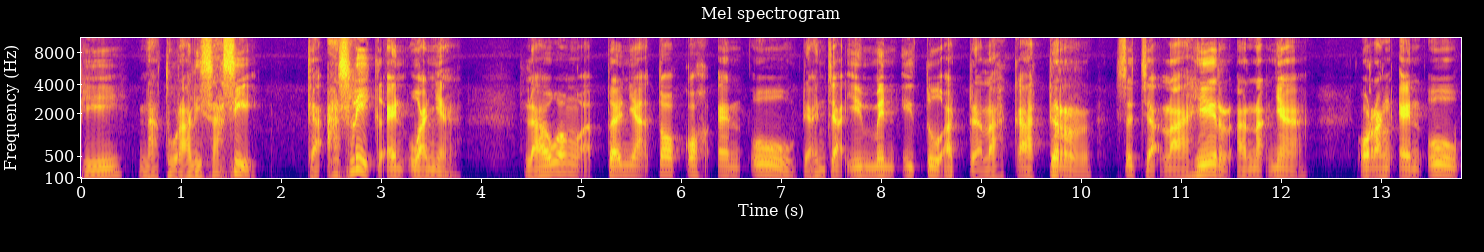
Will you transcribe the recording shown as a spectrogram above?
dinaturalisasi, gak asli ke NU-nya. Lawang banyak tokoh NU dan Cak Imin itu adalah kader sejak lahir anaknya. Orang NU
